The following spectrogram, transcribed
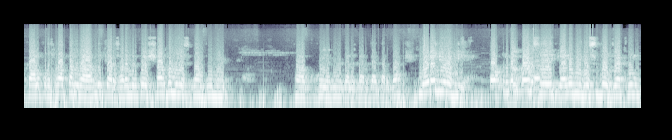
ਅਕਾਲ ਪੁਰਖ ਦਾ ਧੰਨਵਾਦ ਨਹੀਂ ਕਰ ਸਕਦਾ ਮੇਰੇ ਕੋਲ ਸ਼ਬਦ ਨਹੀਂ ਇਸ ਗੱਲ ਦੇ ਮੈਂ ਆਪ ਕੋਈ ਗੱਲ ਕਰਦਾ ਕਰਦਾ ਮੇਰੇ ਲਈ ਉਹੀ ਹੈ। ਡਾਕਟਰ ਬਲਕੌਰ ਸੇ ਕਹਿ ਵੀ ਰਿਸ ਦੇ ਜ਼ਖਮ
